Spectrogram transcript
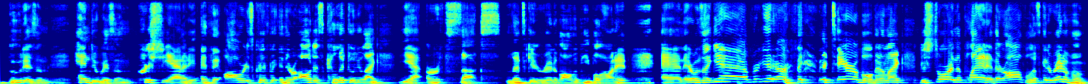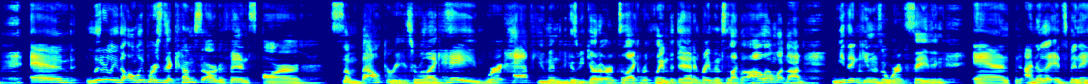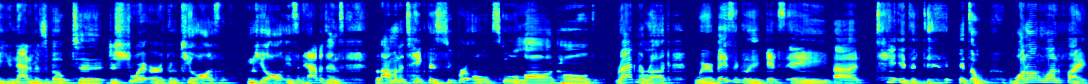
Buddhism, Hinduism, Christianity, if they all were just quickly, they were all just collectively like, yeah, Earth sucks. Let's get rid of all the people on it. And everyone's like, yeah, forget Earth. They're terrible. They're like destroying the planet. They're awful. Let's get rid of them. And literally the only person that comes to our defense are some Valkyries who are like, hey, we're half humans because we go to Earth to like reclaim the dead and bring them to like Valhalla and whatnot. We think humans are worth saving. And I know that it's been a unanimous vote to destroy Earth and kill all its and kill all its inhabitants. But I'm gonna take this super old school law called Ragnarok, where basically it's a uh, t- it's a it's a one on one fight,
